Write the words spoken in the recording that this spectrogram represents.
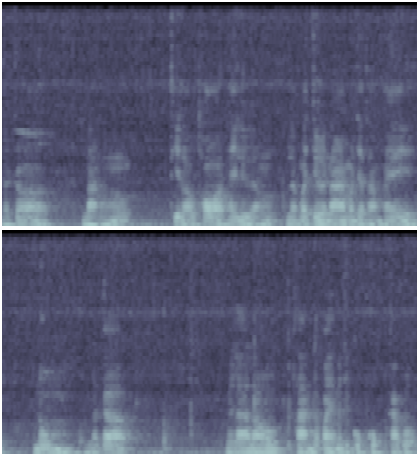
แล้วก็หนังที่เราทอดให้เหลือง แล้วมาเจอน้ำมันจะทำให้นุ่ม แล้วก็เวลาเราทานเข้าไปมันจะกรุบๆครับผม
